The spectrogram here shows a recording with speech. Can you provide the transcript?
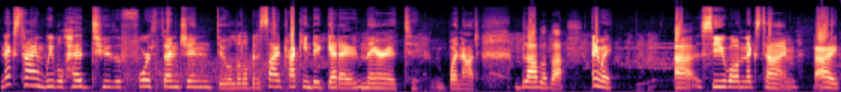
Next time we will head to the fourth dungeon, do a little bit of sidetracking to get in there to whatnot. Blah blah blah. Anyway, Uh, see you all next time. Bye.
